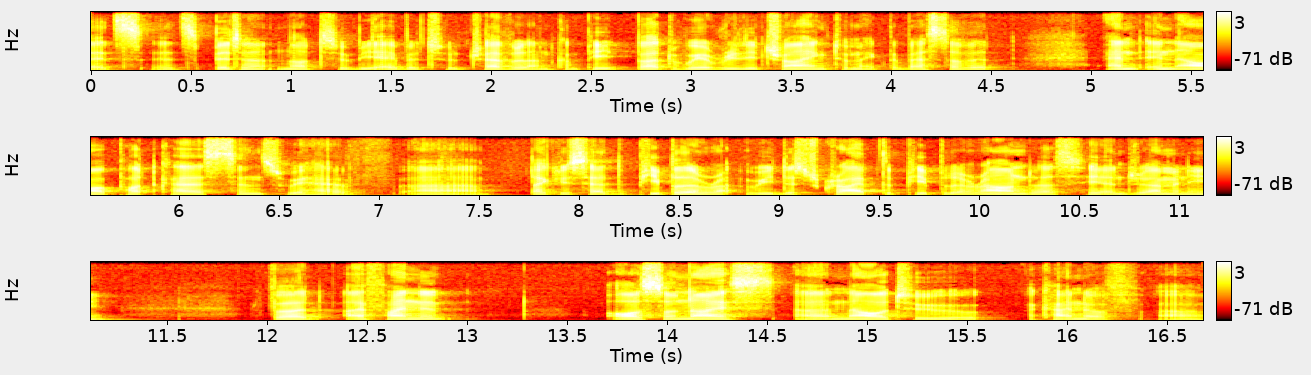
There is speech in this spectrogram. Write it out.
it's it's bitter not to be able to travel and compete, but we're really trying to make the best of it. And in our podcast, since we have, uh, like you said, the people we describe the people around us here in Germany, but I find it also nice uh, now to kind of uh,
